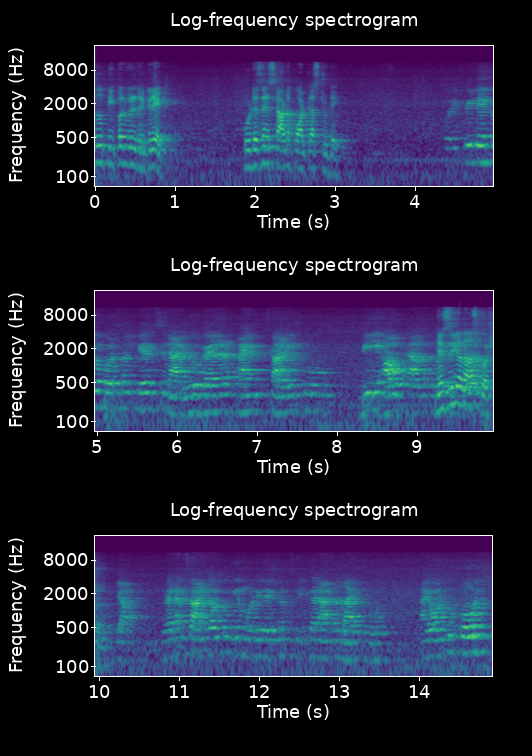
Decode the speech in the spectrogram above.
of the people will regret who doesn't start a podcast today So if we take a personal case scenario where I'm starting to be out as a This is your last question. Yeah. When I'm starting out to be a motivational speaker and a life coach, I want to coach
